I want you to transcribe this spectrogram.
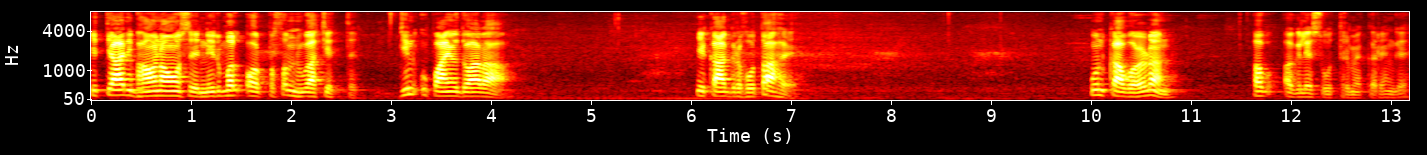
इत्यादि भावनाओं से निर्मल और प्रसन्न हुआ चित्त, जिन उपायों द्वारा एकाग्र होता है। उनका वर्णन अब अगले सूत्र में करेंगे।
